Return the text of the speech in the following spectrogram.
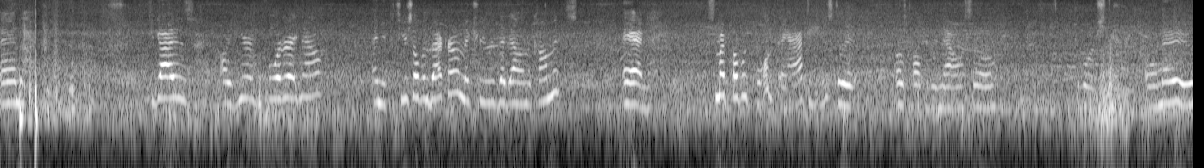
And if you guys are here in Florida right now, and you can see yourself in the background, make sure you leave that down in the comments. And this is my public vlog thing. I have to get used to it. I was popular now, so people are staring. Oh no.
